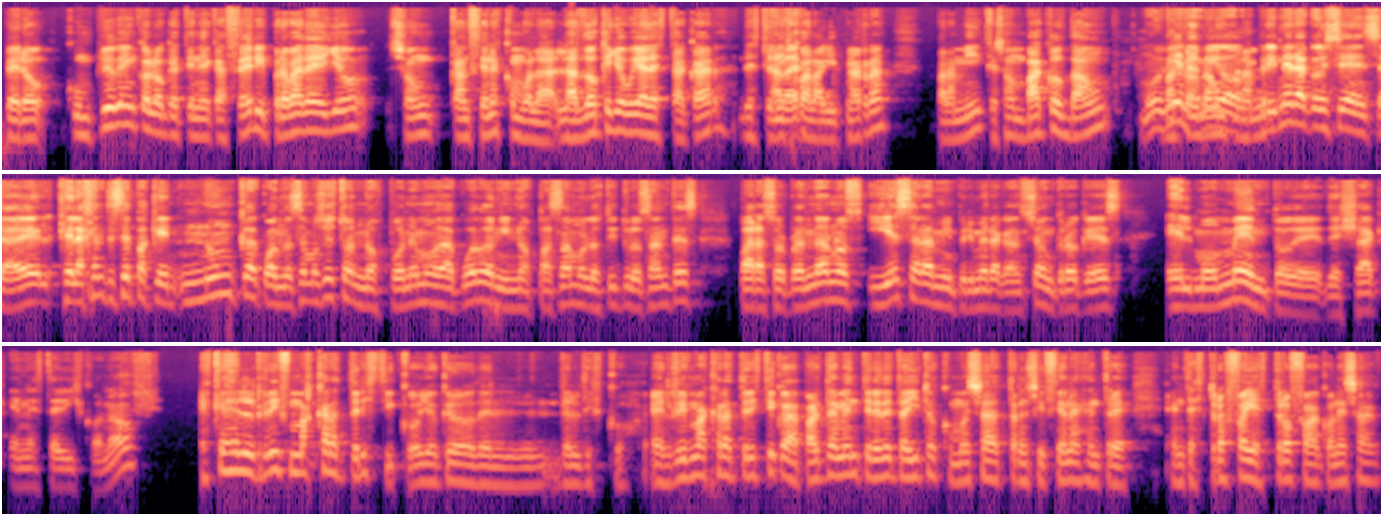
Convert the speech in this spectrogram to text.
pero cumplió bien con lo que tenía que hacer y prueba de ello son canciones como las dos que yo voy a destacar de este disco a la guitarra, para mí, que son Buckle Down. Muy bien, amigo. Primera coincidencia, ¿eh? que la gente sepa que nunca cuando hacemos esto nos ponemos de acuerdo ni nos pasamos los títulos antes para sorprendernos y esa era mi primera canción, creo que es el momento de, de Jack en este disco, ¿no? Es que es el riff más característico, yo creo, del, disco. El riff más característico, aparte también tiene detallitos como esas transiciones entre, entre estrofa y estrofa con esa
